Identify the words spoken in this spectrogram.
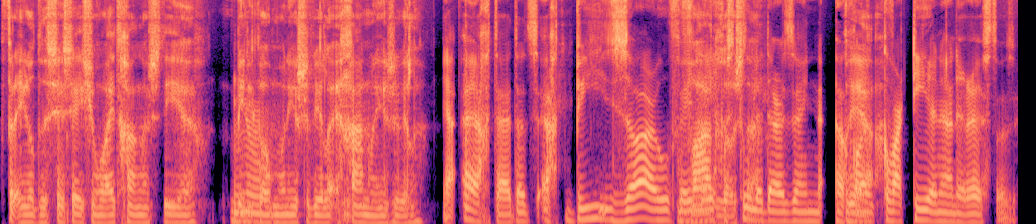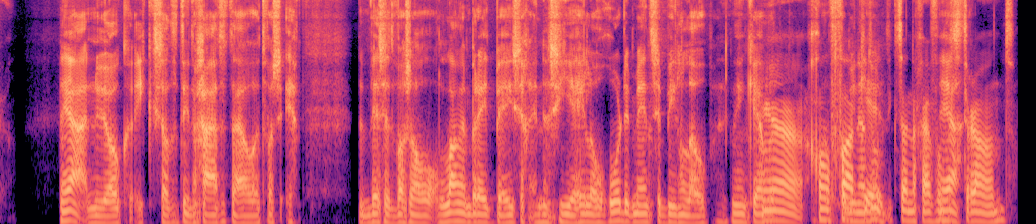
veredelde sensation whitegangers die uh, binnenkomen Ja. wanneer ze willen en gaan wanneer ze willen. Ja, echt. Hè. Dat is echt bizar hoeveel Waardeloos lege stoelen daar. daar zijn. eh, gewoon Ja. een kwartier na de rust. Of zo. Ja, nu ook. Ik zat het in de gaten te houden. Het was echt. De wedstrijd was al lang en breed bezig. En dan zie je hele horde mensen binnenlopen. Ik denk, ja, wat- Ja, gewoon wat wil je fuck nou? Ik sta nog even op het strand.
